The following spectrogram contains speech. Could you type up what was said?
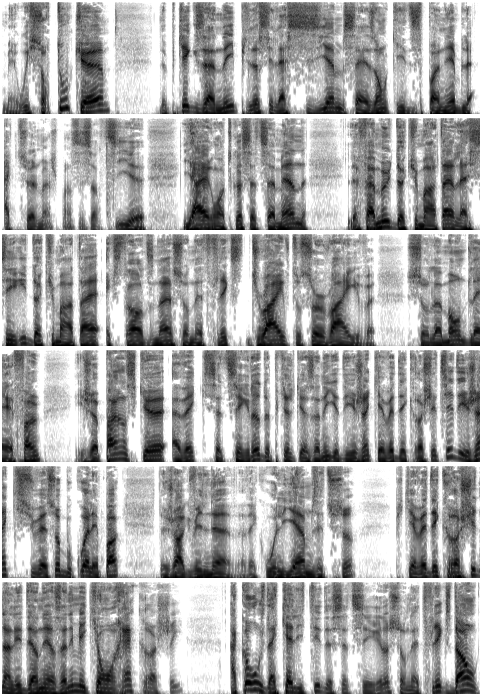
ben oui. Surtout que depuis quelques années, puis là, c'est la sixième saison qui est disponible actuellement. Je pense que c'est sorti euh, hier, ou en tout cas cette semaine. Le fameux documentaire, la série documentaire extraordinaire sur Netflix, Drive to Survive, sur le monde de la F1. Et je pense que avec cette série-là, depuis quelques années, il y a des gens qui avaient décroché. Tu sais, des gens qui suivaient ça beaucoup à l'époque de Jacques Villeneuve, avec Williams et tout ça puis qui avaient décroché dans les dernières années, mais qui ont raccroché à cause de la qualité de cette série-là sur Netflix. Donc,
